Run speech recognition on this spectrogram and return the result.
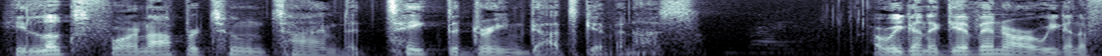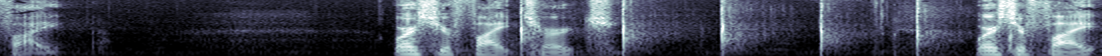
He looks for an opportune time to take the dream God's given us. Are we going to give in or are we going to fight? Where's your fight, church? Where's your fight?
